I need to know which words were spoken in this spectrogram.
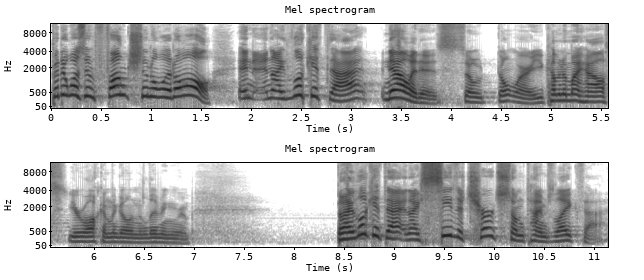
but it wasn't functional at all. And, and I look at that. Now it is. So don't worry. You come to my house, you're welcome to go in the living room. But I look at that and I see the church sometimes like that.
